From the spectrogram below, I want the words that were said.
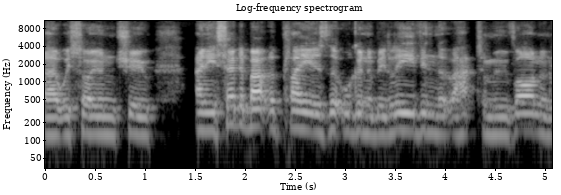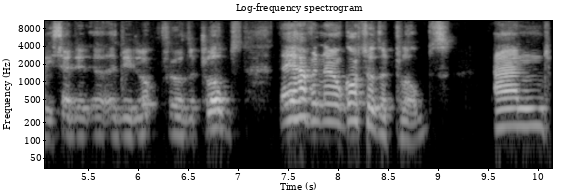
uh, with Soyuncu. And he said about the players that were going to be leaving that had to move on, and he said it, it, he looked for other clubs. They haven't now got other clubs, and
